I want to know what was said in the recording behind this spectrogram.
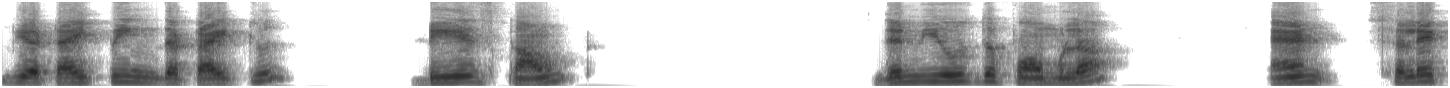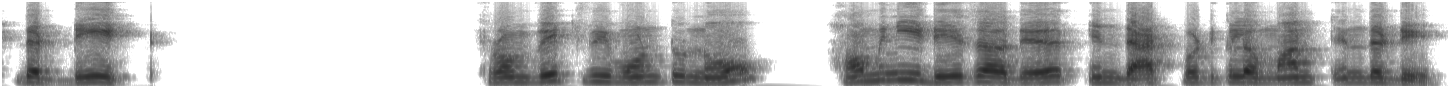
we are typing the title days count then we use the formula and select the date from which we want to know how many days are there in that particular month in the date.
